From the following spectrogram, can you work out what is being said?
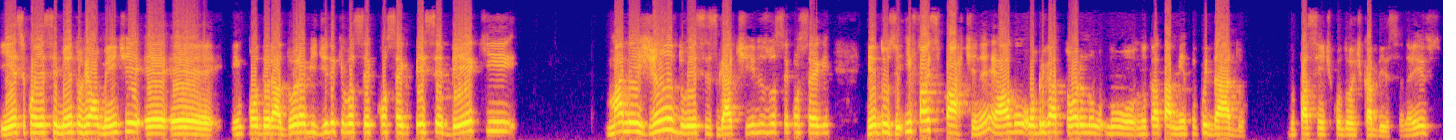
E esse conhecimento realmente é, é empoderador à medida que você consegue perceber que manejando esses gatilhos você consegue reduzir. E faz parte, né? É algo obrigatório no, no, no tratamento, no cuidado do paciente com dor de cabeça, não é isso?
